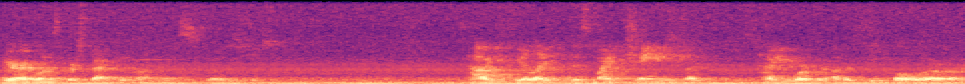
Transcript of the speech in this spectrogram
hear everyone's perspective on this. Was just how you feel like this might change like how you work with other people or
